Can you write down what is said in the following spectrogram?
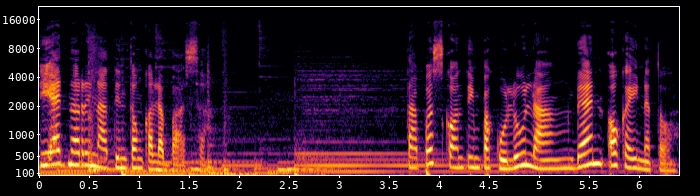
I-add na rin natin tong kalabasa. Tapos konting pakulo lang, then okay na to.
